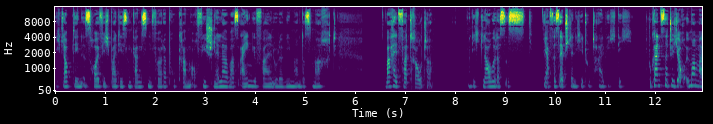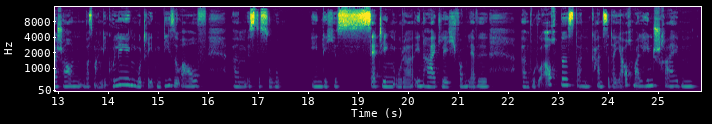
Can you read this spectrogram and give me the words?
ich glaube, denen ist häufig bei diesen ganzen Förderprogrammen auch viel schneller was eingefallen oder wie man das macht. War halt vertrauter. Und ich glaube, das ist ja für Selbstständige total wichtig. Du kannst natürlich auch immer mal schauen, was machen die Kollegen, wo treten die so auf, ähm, ist das so ähnliches Setting oder inhaltlich vom Level, ähm, wo du auch bist, dann kannst du da ja auch mal hinschreiben.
